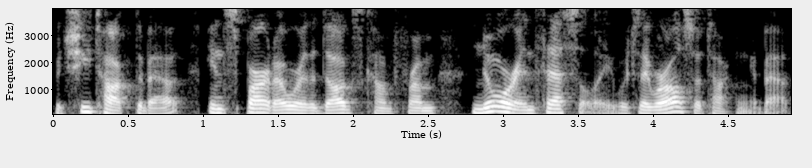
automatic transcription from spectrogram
which she talked about, in Sparta, where the dogs come from, nor in Thessaly, which they were also talking about.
